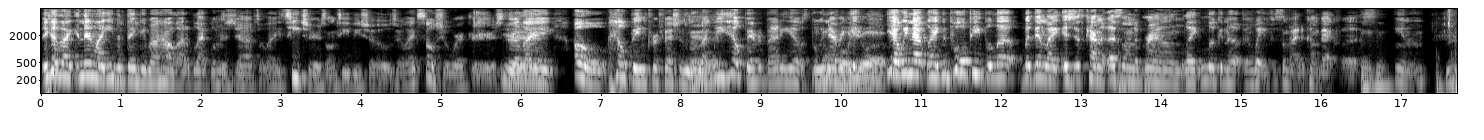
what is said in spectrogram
because like and then like even thinking about how a lot of black women's jobs are like teachers on tv shows or like social workers or like oh helping professions where like we help everybody else but we Gonna never get yeah we never like we pull people up but then like it's just kind of us on the ground like looking up and waiting for somebody to come back for us Mhm. you know Yeah.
